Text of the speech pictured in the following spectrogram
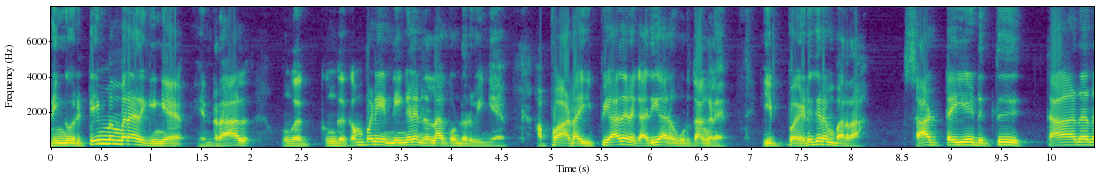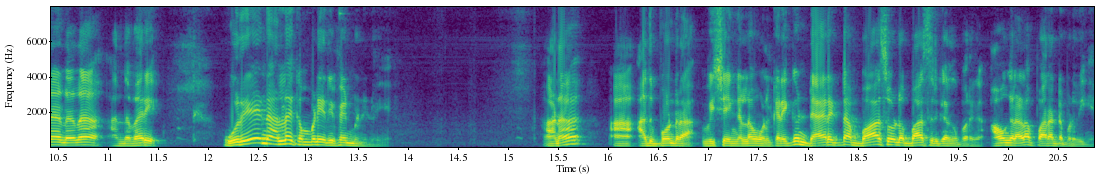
நீங்கள் ஒரு டீம் மெம்பராக இருக்கீங்க என்றால் உங்கள் உங்கள் கம்பெனியை நீங்களே நல்லா கொண்டு வருவீங்க. அப்பாடா இப்பயாவது எனக்கு அதிகாரம் கொடுத்தாங்களே. இப்போ எடுக்கிறேன் பாடுறா சாட்டையே எடுத்து தானனா அந்த மாதிரி. ஒரே நாளில் கம்பெனியை ரிஃபைன் பண்ணிடுவீங்க. ஆனால் அது போன்ற விஷயங்கள்லாம் உங்களுக்கு கிடைக்கும். டைரெக்டாக பாஸோட பாஸ் இருக்காங்க பாருங்கள் அவங்களால பாராட்டப்படுவீங்க.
